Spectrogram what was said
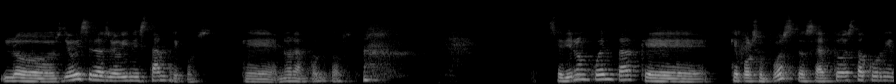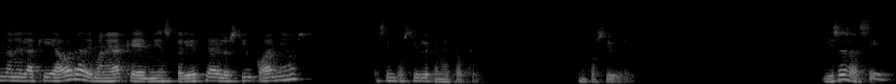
los yogis y las yoginis tántricos, que no eran tontos, se dieron cuenta que, que, por supuesto, o sea, todo está ocurriendo en el aquí y ahora, de manera que mi experiencia de los cinco años es imposible que me toque. Imposible. Y eso es así.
